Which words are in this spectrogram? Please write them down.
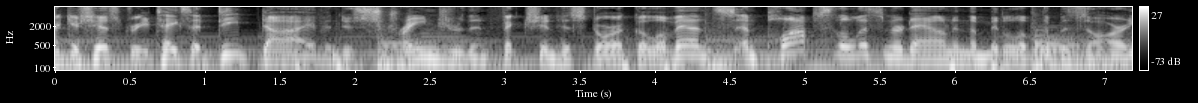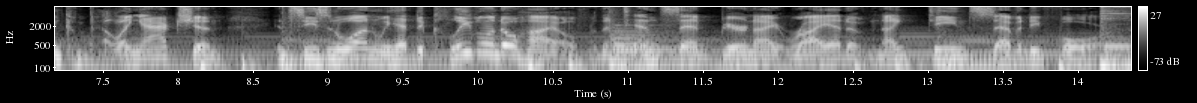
Freakish History takes a deep dive into stranger than fiction historical events and plops the listener down in the middle of the bizarre and compelling action. In season one, we head to Cleveland, Ohio for the 10 cent beer night riot of 1974.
